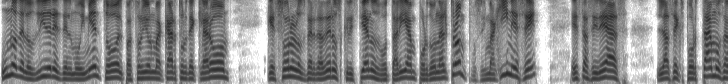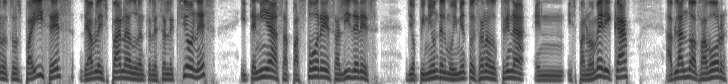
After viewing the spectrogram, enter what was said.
uno de los líderes del movimiento, el pastor John MacArthur, declaró que solo los verdaderos cristianos votarían por Donald Trump. Pues imagínese, estas ideas las exportamos a nuestros países de habla hispana durante las elecciones y tenías a pastores, a líderes de opinión del movimiento de sana doctrina en Hispanoamérica, hablando a favor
